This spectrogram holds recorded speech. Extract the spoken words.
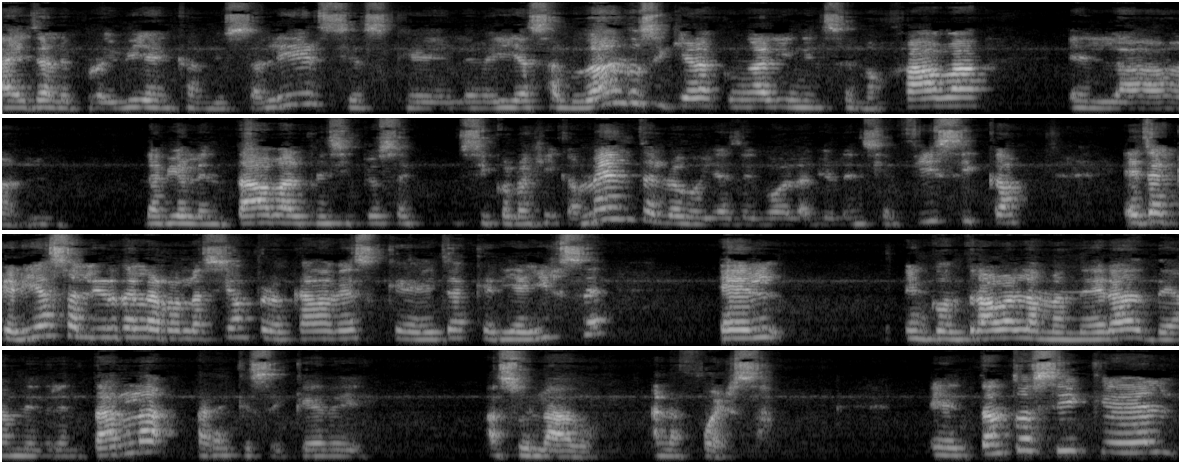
a ella le prohibía en cambio salir, si es que le veía saludando siquiera con alguien, él se enojaba, él la, violentaba al principio psicológicamente, luego ya llegó la violencia física. Ella quería salir de la relación, pero cada vez que ella quería irse, él encontraba la manera de amedrentarla para que se quede a su lado, a la fuerza. Eh, tanto así que él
